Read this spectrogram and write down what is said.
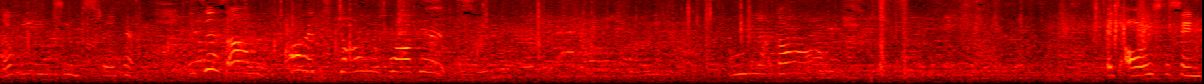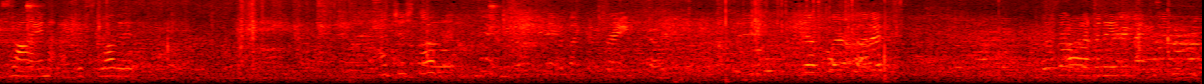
Nobody seems to care. Is this, um, oh, it's Johnny Rockets. Oh my god. It's always the same design. I just love it. I just love it. Like a drink. Yeah, clear lettuce. There's a lemonade and ice cream.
